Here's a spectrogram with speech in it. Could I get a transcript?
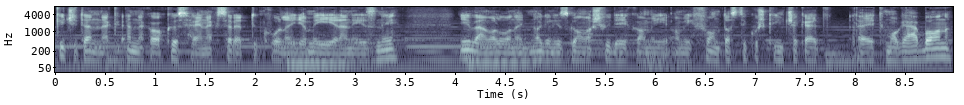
kicsit ennek, ennek a közhelynek szerettünk volna így a mélyére nézni. Nyilvánvalóan egy nagyon izgalmas vidék, ami, ami fantasztikus kincseket rejt magában,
